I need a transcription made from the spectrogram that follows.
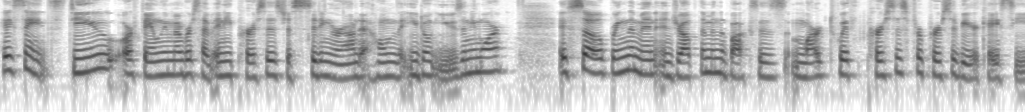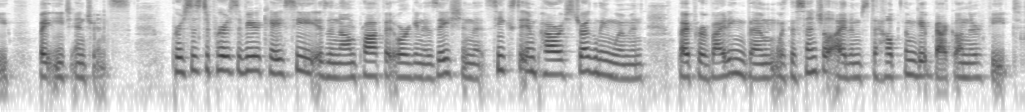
Hey Saints, do you or family members have any purses just sitting around at home that you don't use anymore? If so, bring them in and drop them in the boxes marked with Purses for Persevere KC by each entrance. Purses to Persevere KC is a nonprofit organization that seeks to empower struggling women by providing them with essential items to help them get back on their feet.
